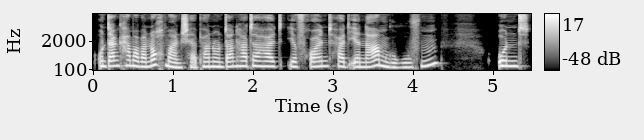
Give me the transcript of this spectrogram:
Und dann kam aber noch mal ein Scheppern und dann hatte halt ihr Freund halt ihren Namen gerufen und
